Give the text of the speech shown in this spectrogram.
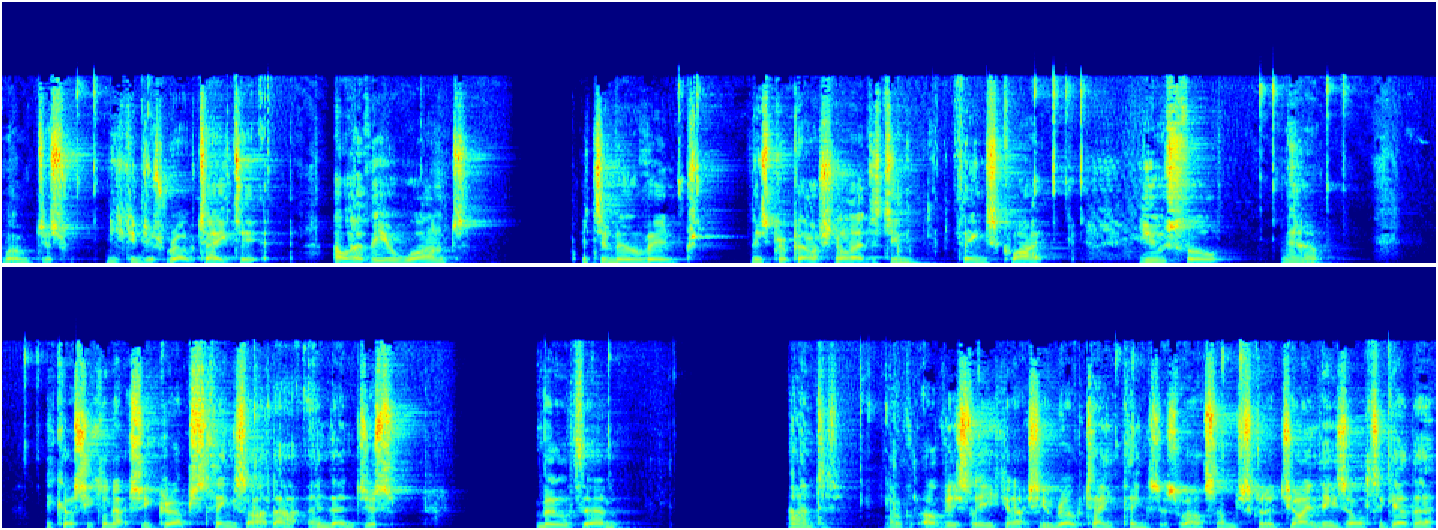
we'll just you can just rotate it however you want. It's a moving. These proportional editing things quite useful, know, because you can actually grab things like that and then just move them. And obviously, you can actually rotate things as well. So I'm just going to join these all together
